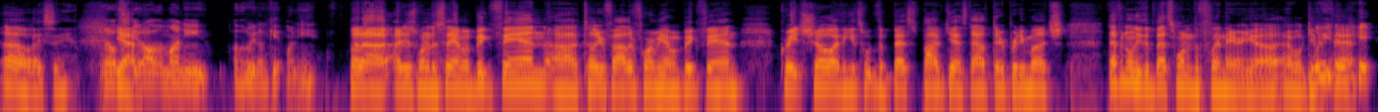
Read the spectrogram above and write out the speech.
Oh, I see. I also Yeah. get all the money, although we don't get money. But uh, I just wanted to say I'm a big fan. Uh, tell your father for me. I'm a big fan. Great show. I think it's the best podcast out there, pretty much. Definitely the best one in the Flint area. I will give Wait it that. wait.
